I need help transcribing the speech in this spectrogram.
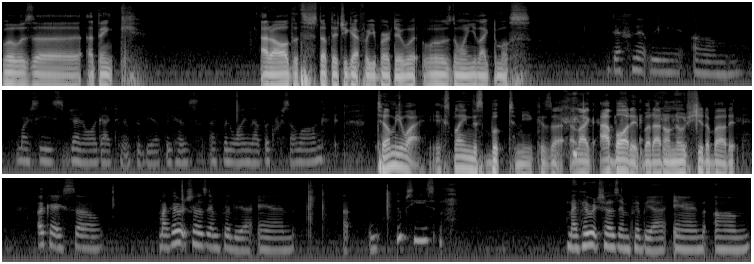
What was uh I think out of all the stuff that you got for your birthday, what what was the one you liked the most? Definitely um, Marcy's Journal of Guide to Amphibia because I've been wanting that book for so long. Tell me why. Explain this book to me because I like I bought it, but I don't know shit about it. Okay, so my favorite show is Amphibia, and uh, oopsies. my favorite show is Amphibia, and um,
